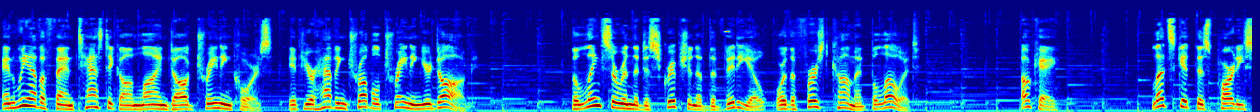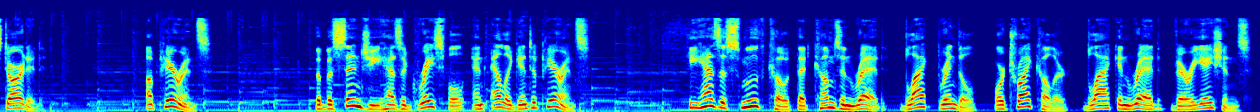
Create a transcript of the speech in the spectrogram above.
And we have a fantastic online dog training course if you're having trouble training your dog. The links are in the description of the video or the first comment below it. Okay. Let's get this party started. Appearance The Basenji has a graceful and elegant appearance. He has a smooth coat that comes in red, black brindle, or tricolor, black and red, variations.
